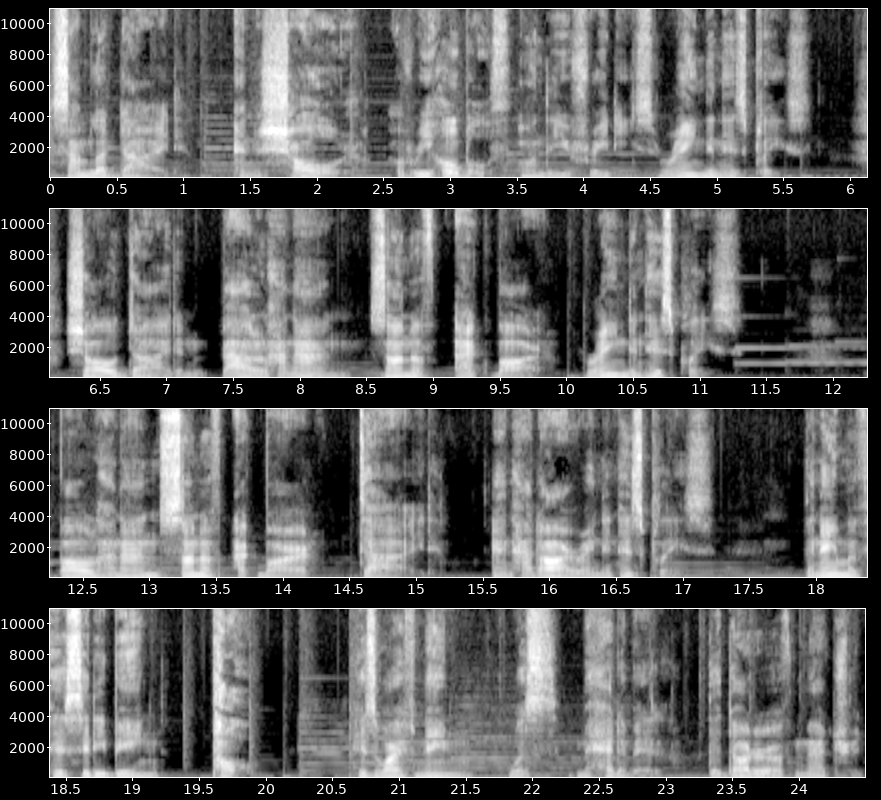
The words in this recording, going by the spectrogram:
Samlah died, and Shaul of Rehoboth on the Euphrates reigned in his place. Shaul died, and Baal Hanan, son of Achbor, reigned in his place. Baal Hanan, son of Achbor, died, and Hadar reigned in his place, the name of his city being Pau. His wife's name was Mehetabel, the daughter of Matred,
